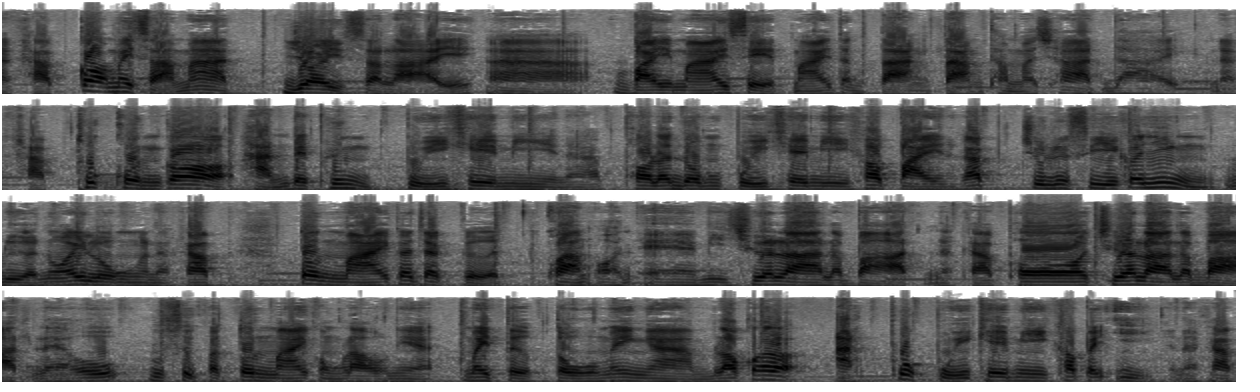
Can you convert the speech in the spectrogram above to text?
นะครับก็ไม่สามารถ ย่อยสลายใบไม้เศษไม้ต่างๆ ตามธรรมชาติได้นะครับ ทุกคนก็หันไปพึ่งปุ๋ยเคมีนะครับพอระดมปุ๋ยเคมีเข้าไปนะครับจุลินทรีย์ก็ยิ่งเหลือน้อยลงนะครับ ต้นไม้ก็จะเกิดความอ่อนแอมีเชื้อราระบาดนะครับ พอเชื้อราระบาดแล้วรู้สึกว่าต้นไม้ของเราเนี่ยไม่เติบโตไม่งาม เราก็อัดพวกปุ๋ยเคมีเข้าไปอีกนะครับ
